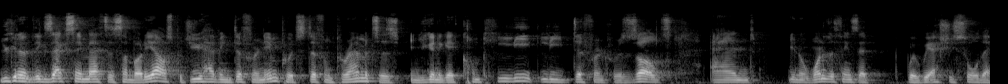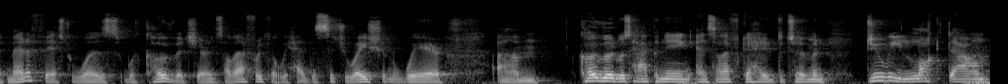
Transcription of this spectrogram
you can have the exact same math as somebody else, but you having different inputs, different parameters, and you're going to get completely different results. And, you know, one of the things that where we actually saw that manifest was with COVID here in South Africa. We had the situation where um, COVID was happening, and South Africa had to determine do we lock down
